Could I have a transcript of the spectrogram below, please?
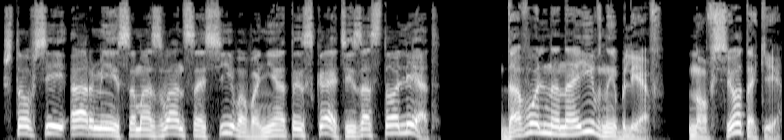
что всей армии самозванца Сивова не отыскать и за сто лет? Довольно наивный блеф, но все-таки.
